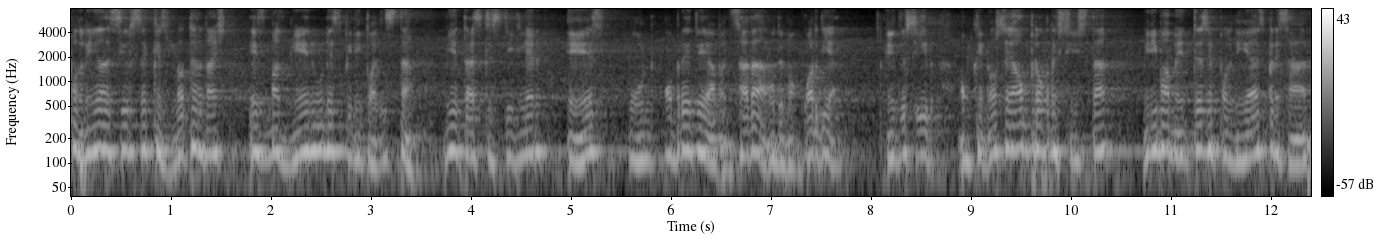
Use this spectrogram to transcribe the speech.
Podría decirse que Sloterdijk es más bien un espiritualista, mientras que Stigler es un hombre de avanzada o de vanguardia. Es decir, aunque no sea un progresista, mínimamente se podría expresar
